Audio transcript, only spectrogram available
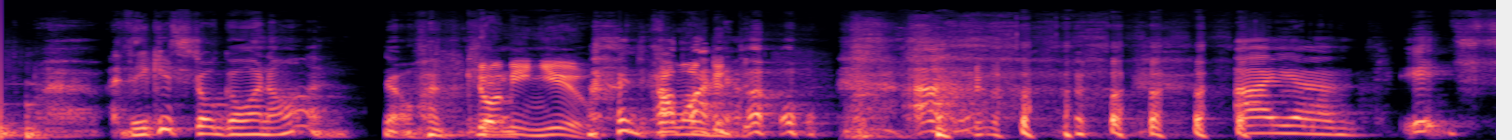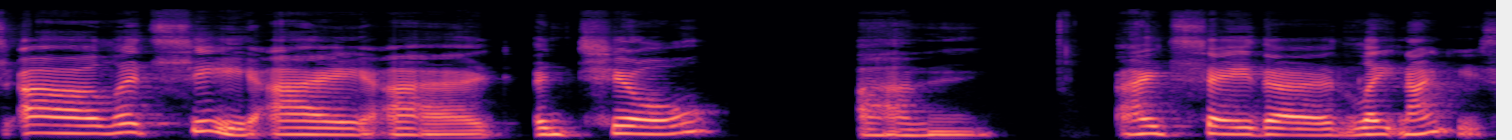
I think it's still going on. No, I'm no, I mean you. How long did? uh, I um, it's uh, let's see. I uh, until um, I'd say the late nineties.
